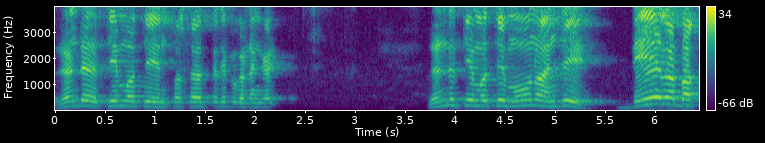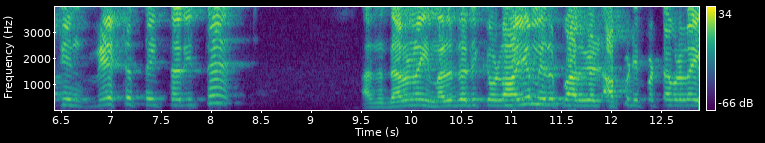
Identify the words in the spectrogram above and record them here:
ரெண்டு தீமோத்தியின் புஸ்தக திருப்பி கொள்ளுங்கள் ரெண்டு தீமோத்தி மூணு அஞ்சு தேவ பக்தியின் வேஷத்தை தரித்து அந்த பலனை மறுதறிக்குள்ளாயும் இருப்பார்கள். அப்படிப்பட்டவர்களை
